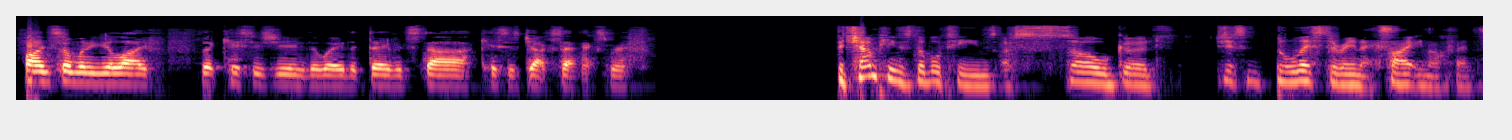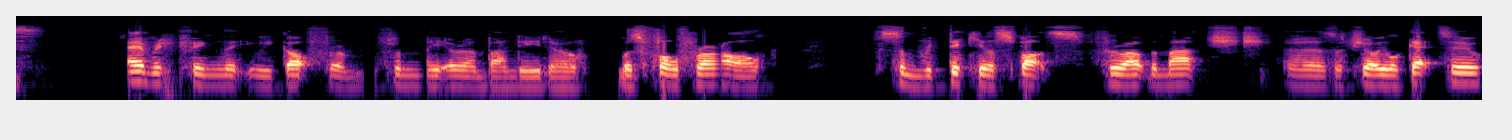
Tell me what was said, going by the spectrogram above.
find someone in your life that kisses you the way that David Starr kisses Jack Sexsmith. The champions double teams are so good. Just blistering, exciting offense. Everything that we got from Flamita and Bandido was full throttle. Some ridiculous spots throughout the match, uh, as I'm sure you'll get to.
